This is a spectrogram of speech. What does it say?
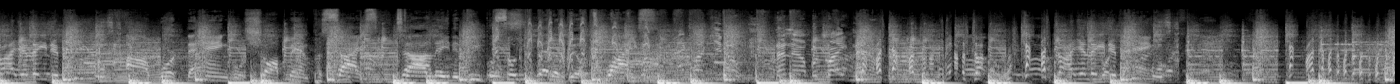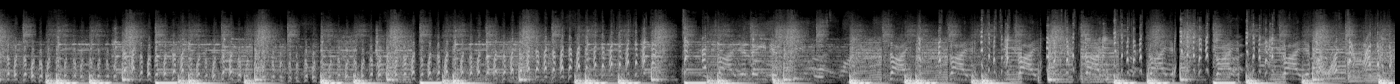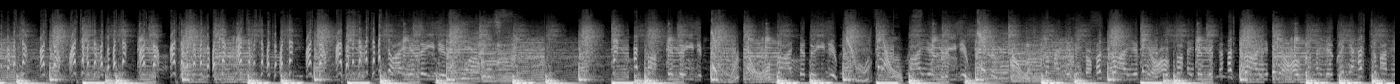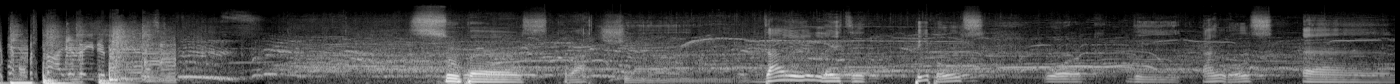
Violated peoples. I work the angle, sharp and precise. Dilated people, so you better build twice. Act like you know, not now, but right now. Violated Super scratchy. Dilated peoples work the angles.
